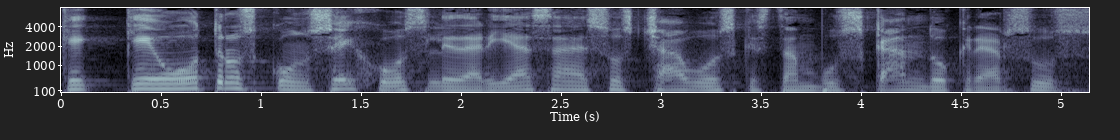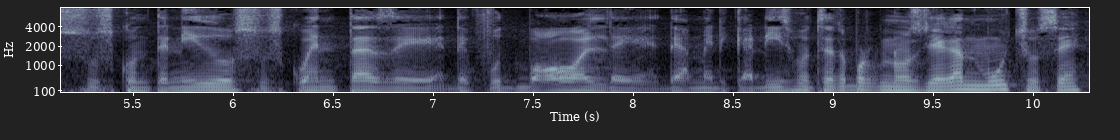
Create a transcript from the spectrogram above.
¿Qué, otros consejos le darías a esos chavos que están buscando crear sus, sus contenidos, sus cuentas de, de fútbol, de, de, americanismo, etcétera? Porque nos llegan muchos, ¿eh?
